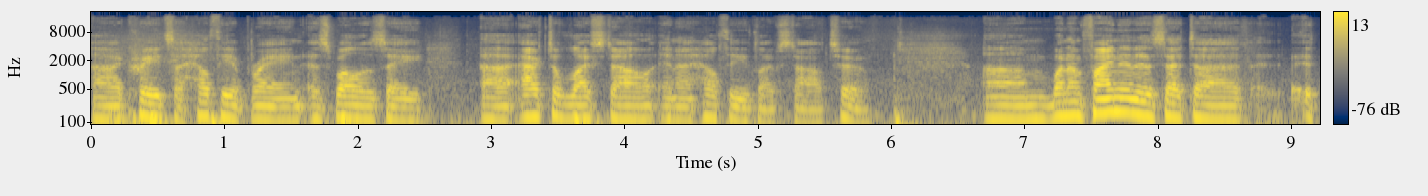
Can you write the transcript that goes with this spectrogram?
uh, creates a healthier brain as well as a uh, active lifestyle and a healthy lifestyle too. Um, what I'm finding is that uh, it,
